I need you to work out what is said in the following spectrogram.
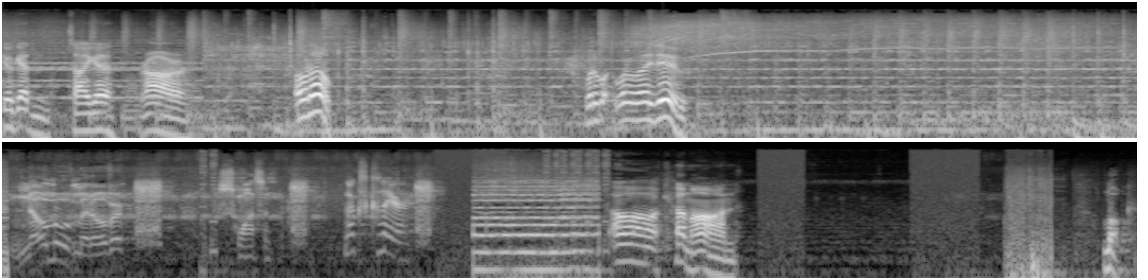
Go get them, Tiger. Rawr. Oh no! What do, I- what do I do? No movement, over. Swanson. Looks clear. Oh, come on. Look,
